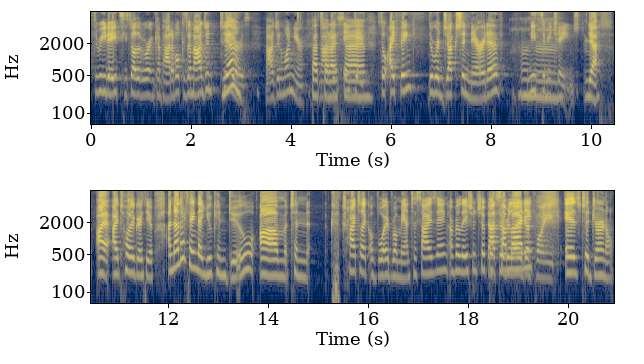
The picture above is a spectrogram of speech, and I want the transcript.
three dates he saw that we were incompatible. Because imagine two Yeah. years, imagine one year, That's what I imagine eight said. So I think the rejection narrative needs to be Mm-hmm. changed. Yes, I, I totally agree with you. Another thing that you can do um, to n- try to like avoid romanticizing a relationship That's with a really somebody good point. is to journal.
